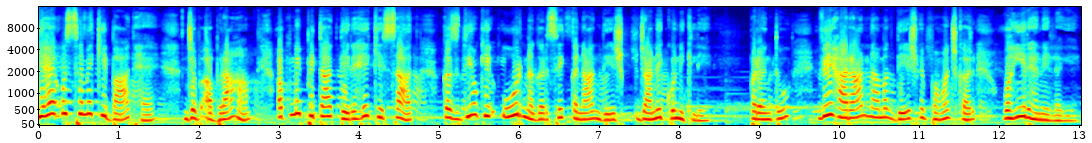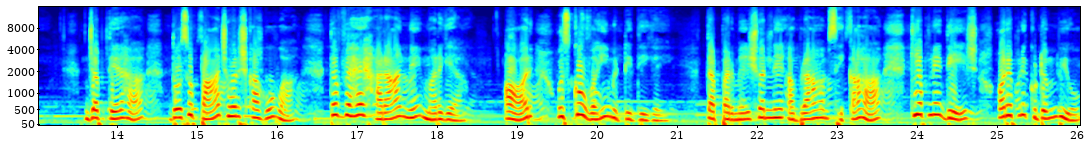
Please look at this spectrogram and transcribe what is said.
यह उस समय की बात है, जब अब्राहम अपने पिता तेरह के साथ कसदियों के ऊर नगर से कनान देश जाने को निकले, परंतु वे हरान नामक देश में पहुंचकर वहीं रहने लगे। जब तेरह 205 वर्ष का हुआ, तब वह हरान में मर गया और उसको वही मिट्टी दी गई। तब परमेश्वर ने अब्राहम से कहा कि अपने देश और अपने कुटुंबियों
